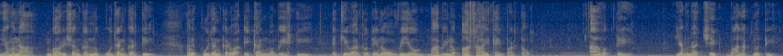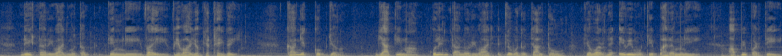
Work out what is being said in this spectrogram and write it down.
યમુના ગૌરીશંકરનું પૂજન કરતી અને પૂજન કરવા એકાંતમાં બેસતી, એટલી વાર તો તેનો વિયોગ ભાભીનો અસહાય થઈ પડતો. આ વખતે યમુના છેક બાલક નહોતી. દેશના રિવાજ મુજબ તેમની વય વિવાહ યોગ્ય થઈ ગઈ. કાન્યકુબ્જ જ્ઞાતિમાં કુલિનતાનો રિવાજ એટલો બધો ચાલતો કે વરને એવી મોટી પહેરમણી આપવી પડતી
